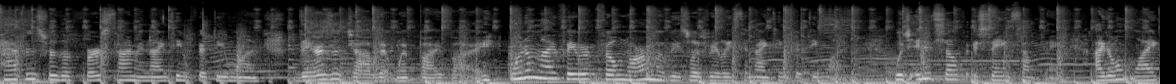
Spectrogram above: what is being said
happens for the first time in 1951. There's a job that went bye bye. One of my favorite film noir movies was released in 1951, which in itself is saying something. I don't like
